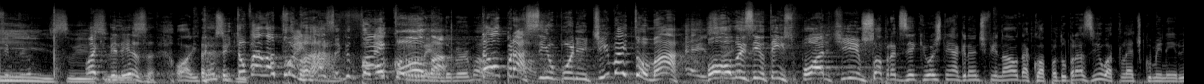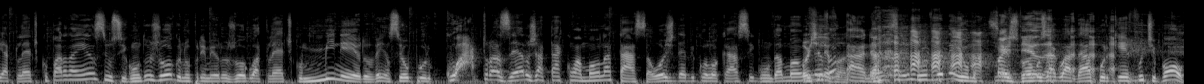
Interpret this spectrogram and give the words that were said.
sem- Isso, isso. Olha que beleza. isso. Olha, então é o seguinte, Então vai lá tomar. Você que não tomou, vai toma. correndo. Dá um bracinho bonitinho e vai tomar. É isso Ô, aí. Luizinho, tem esporte. Só pra dizer que hoje tem a grande final da Copa do Brasil, Atlético Mineiro e Atlético Paranaense. O segundo jogo, no primeiro jogo, o Atlético Mineiro venceu por 4 a 0 já tá com a mão na taça. Hoje deve colocar a segunda mão Hoje e levantar, levanta. né? Sem dúvida nenhuma. Mas vamos aguardar, porque futebol,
